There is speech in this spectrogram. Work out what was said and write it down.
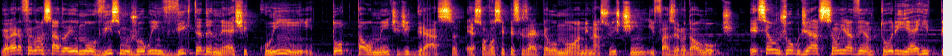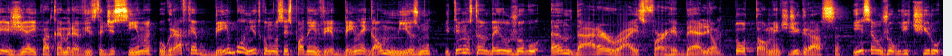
Galera, foi lançado aí o novíssimo jogo Invicta The Nash Queen totalmente de graça. É só você pesquisar pelo nome na sua Steam e fazer o download. Esse é um jogo de ação e aventura e RPG aí com a câmera vista de cima. O gráfico é bem bonito, como vocês podem ver, bem legal mesmo. E temos também o jogo Andara Rise for Rebellion, totalmente de graça. E esse é um jogo de tiro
